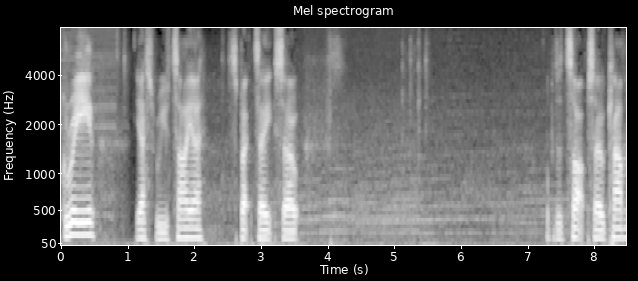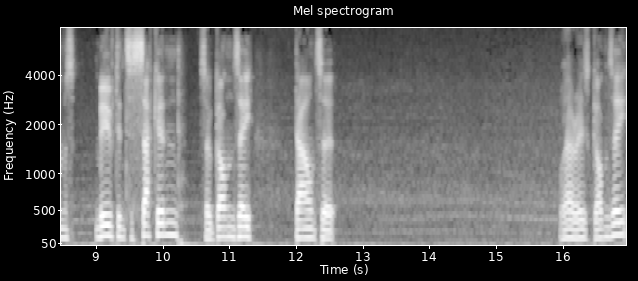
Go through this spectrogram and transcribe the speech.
green. Yes, retire, spectate. So up at the top. So Cam's moved into second. So Gonzi down to where is Gonzi?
